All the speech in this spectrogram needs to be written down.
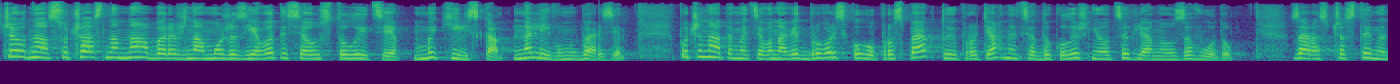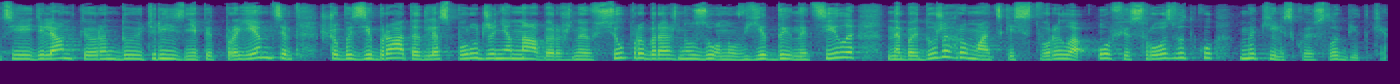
Ще одна сучасна набережна може з'явитися у столиці Микільська на лівому березі. Починатиметься вона від Броварського проспекту і протягнеться до колишнього цегляного заводу. Зараз частину цієї ділянки орендують різні підприємці, щоб зібрати для спорудження набережної всю прибережну зону в єдине ціле. Небайдужа громадськість створила офіс розвитку Микільської Слобідки.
